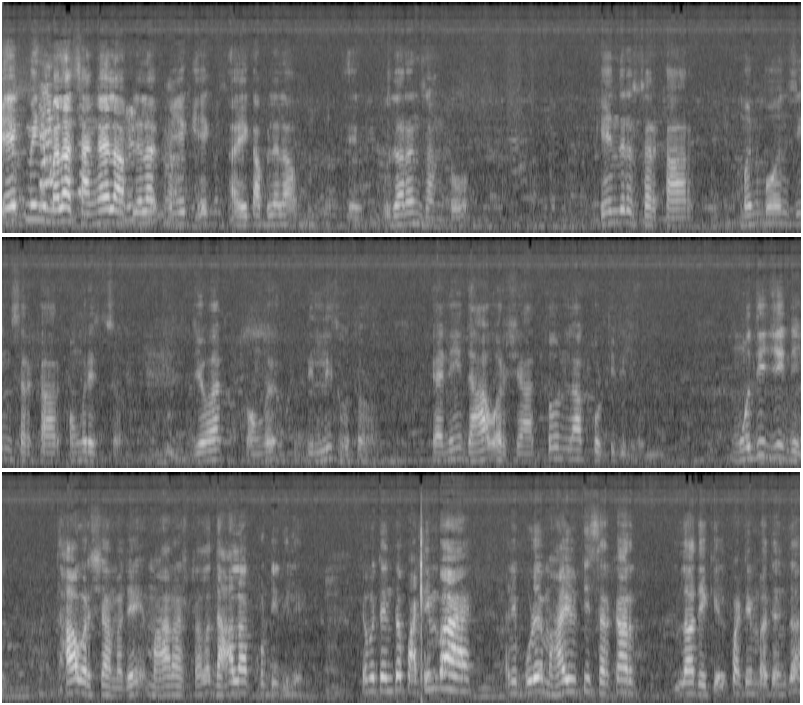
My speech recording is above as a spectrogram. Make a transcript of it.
एक मिनिट मला सांगायला आपल्याला मी एक एक एक आपल्याला एक उदाहरण सांगतो. केंद्र सरकार मनमोहन सिंग सरकार काँग्रेसचं जेव्हा काँग्रेस दिल्लीत होतं त्यांनी दहा वर्षात दोन लाख कोटी दिले होते. मोदीजींनी दहा वर्षामध्ये महाराष्ट्राला दहा लाख कोटी दिले. त्यामुळे त्यांचा पाठिंबा आहे. आणि पुढे महायुती सरकारला देखील पाठिंबा त्यांचा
